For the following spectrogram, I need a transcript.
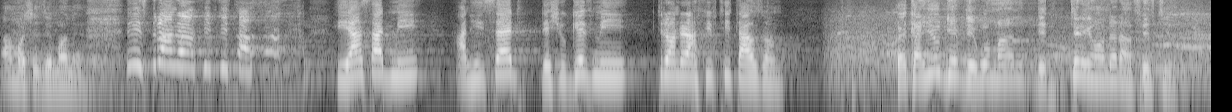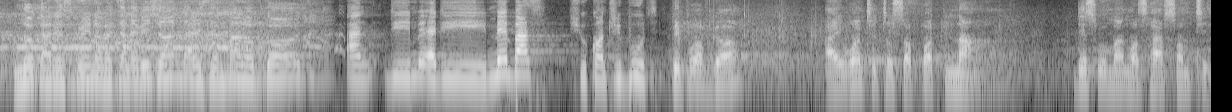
How much is the money? It's 350,000. He answered me and he said they should give me 350,000. Can you give the woman the 350? Look at the screen of a television. There is a man of God. And the, uh, the members should contribute. People of God, I want you to support now. This woman must have something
